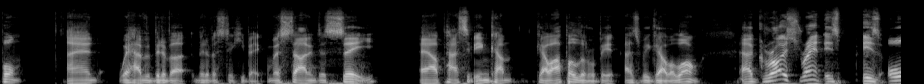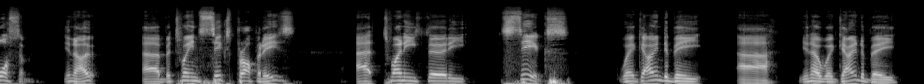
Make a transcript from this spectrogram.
Boom. And we have a bit of a, a bit of a sticky beak. And we're starting to see our passive income go up a little bit as we go along. Our gross rent is is awesome. You know, uh, between six properties at 2036, we're going to be, uh, you know, we're going to be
